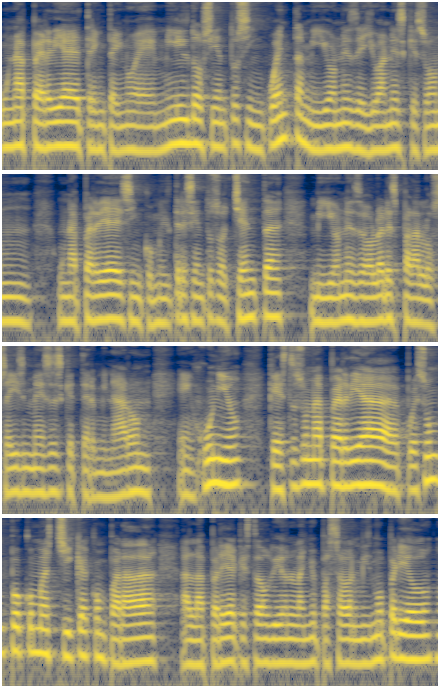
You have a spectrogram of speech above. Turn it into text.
una pérdida de 39.250 millones de yuanes, que son una pérdida de 5.380 millones de dólares para los seis meses que terminaron en junio, que esto es una pérdida pues un poco más chica comparada a la pérdida que estamos viendo el año pasado, el mismo periodo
